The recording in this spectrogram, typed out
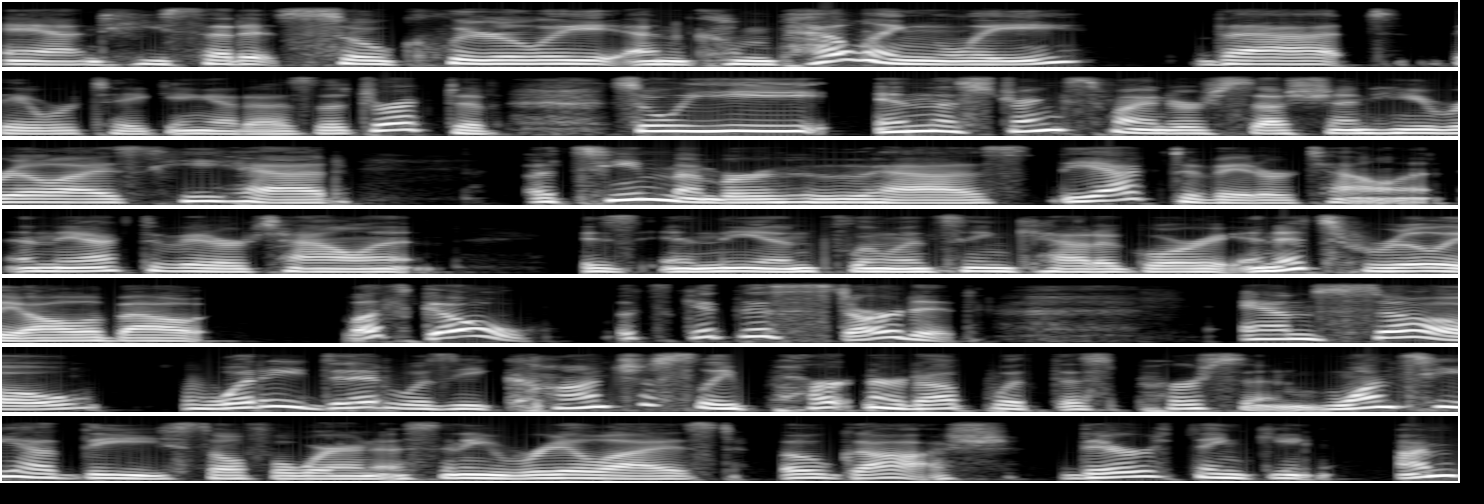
And he said it so clearly and compellingly that they were taking it as a directive. So he, in the Strengths Finder session, he realized he had a team member who has the activator talent. And the activator talent is in the influencing category. And it's really all about let's go, let's get this started. And so what he did was he consciously partnered up with this person once he had the self awareness and he realized, oh gosh, they're thinking, I'm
